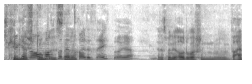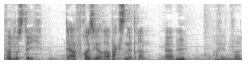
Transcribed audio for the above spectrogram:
kindisch dumm macht ist. so der Ne? Troll, das ist echt so, ja. Ja, das mit dem Auto war schon, war einfach lustig. Da freuen sich auch Erwachsene dran. Ja? Auf jeden Fall.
